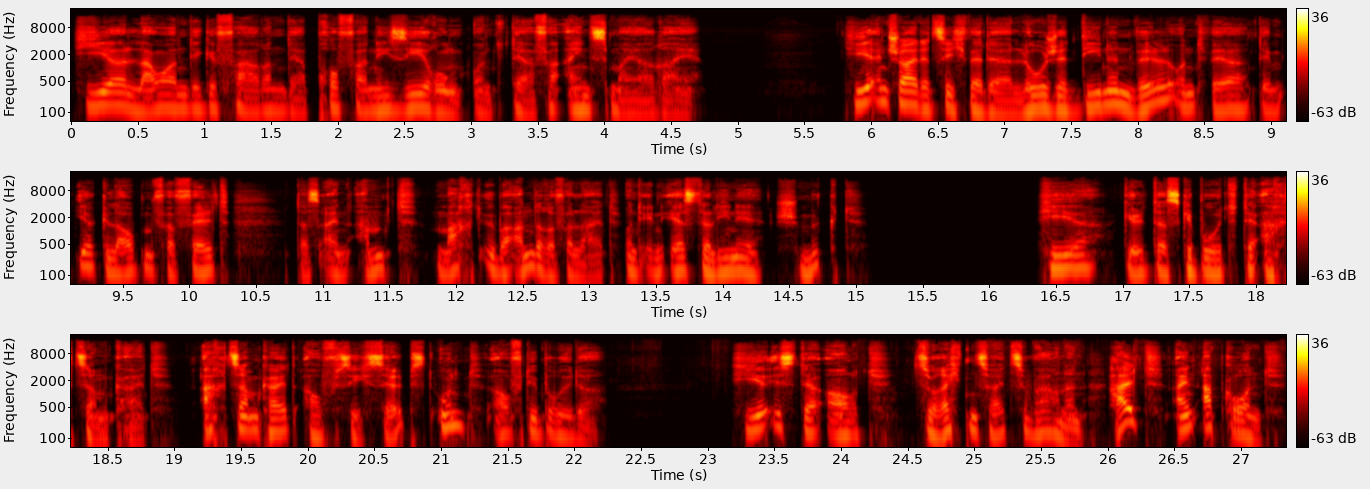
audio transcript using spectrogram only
Hier lauern die Gefahren der Profanisierung und der Vereinsmeierei. Hier entscheidet sich, wer der Loge dienen will und wer dem Irrglauben verfällt, dass ein Amt Macht über andere verleiht und in erster Linie schmückt. Hier gilt das Gebot der Achtsamkeit. Achtsamkeit auf sich selbst und auf die Brüder. Hier ist der Ort, zur rechten Zeit zu warnen. Halt, ein Abgrund!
